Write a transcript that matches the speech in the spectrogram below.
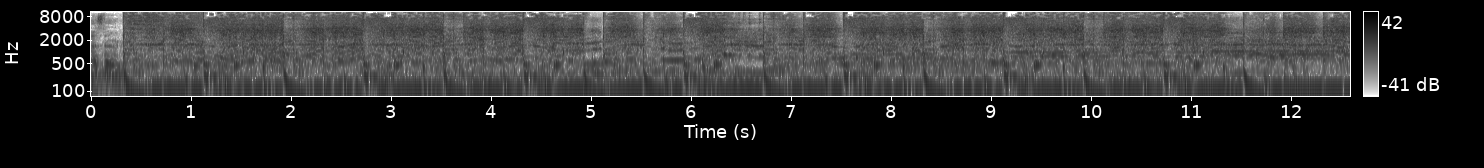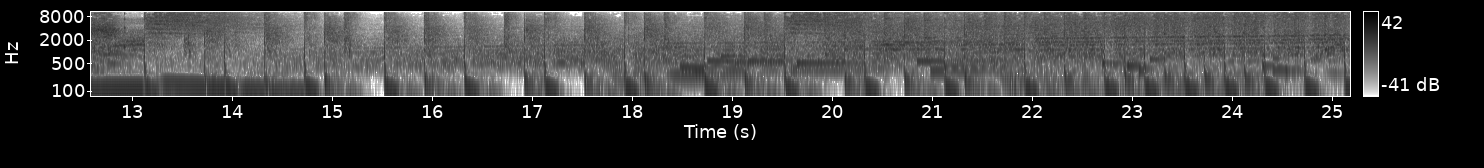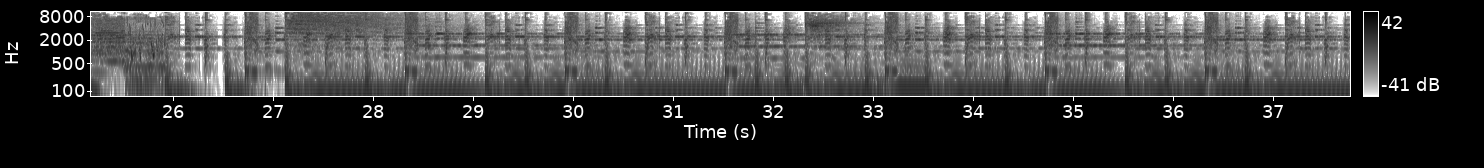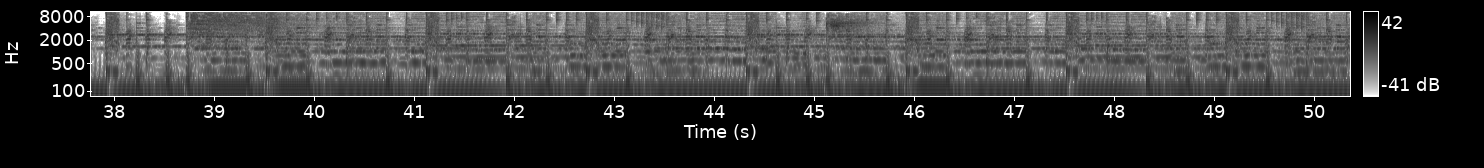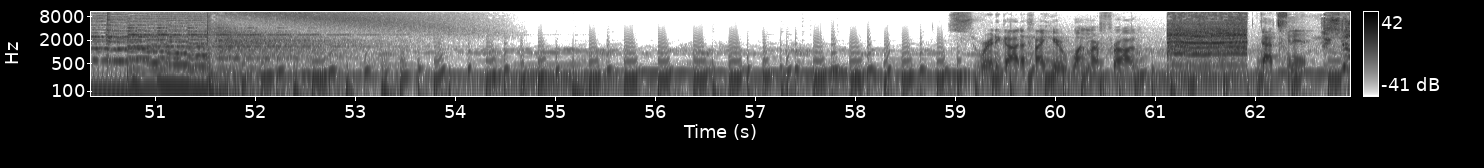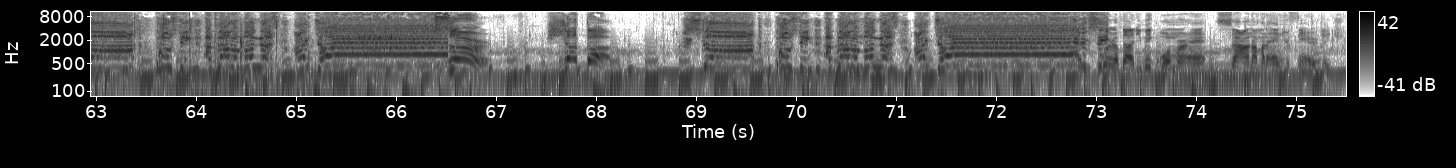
Mazar. Swear to God, if I hear one more frog, that's it. Stop posting about Among Us! I'm tired! Sir! Shut up! Stop posting about Among Us! I'm tired of seeing Swear to God, you make one more uh, sound, I'm gonna end your heritage.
